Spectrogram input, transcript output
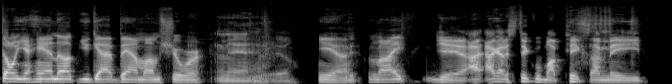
thrown your hand up. You got Bama, I'm sure. Yeah, yeah. Yeah, Mike. Yeah, I, I got to stick with my picks I made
